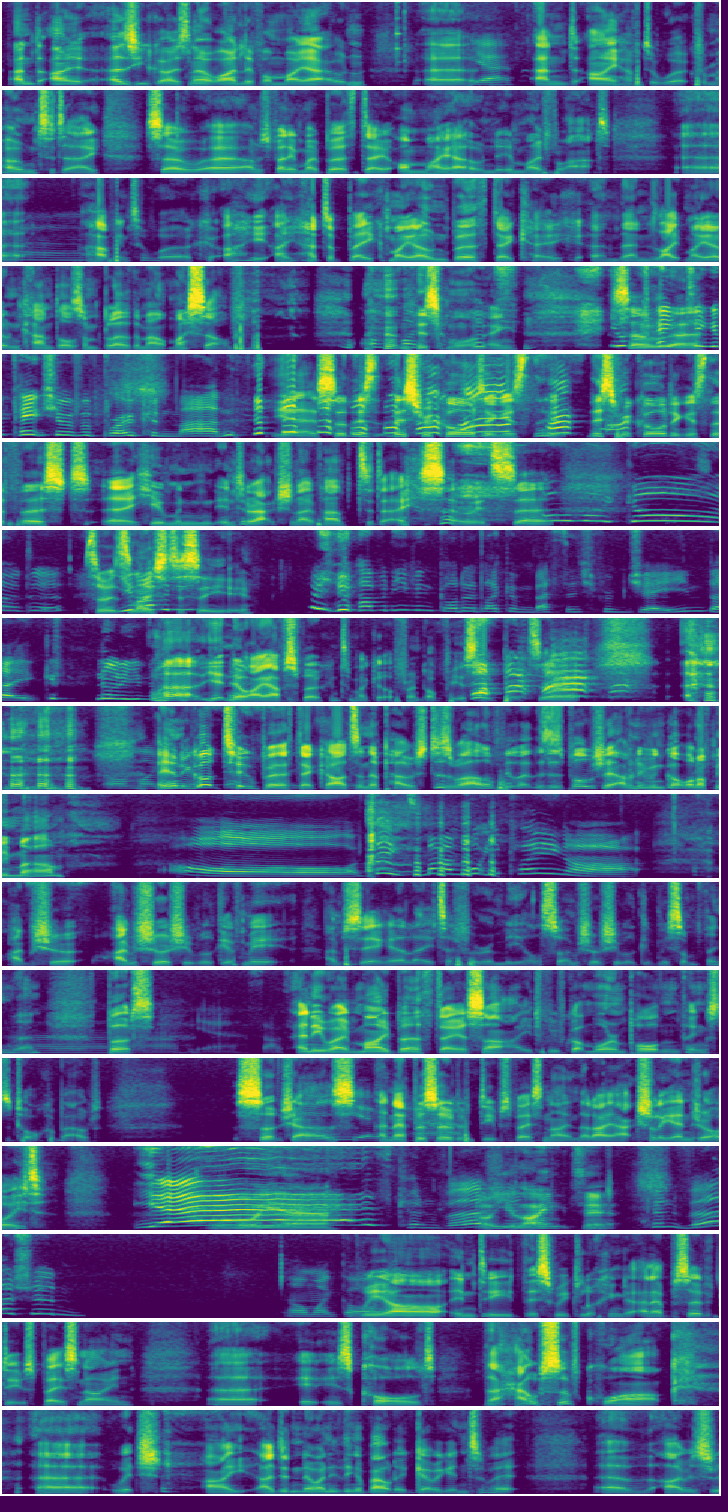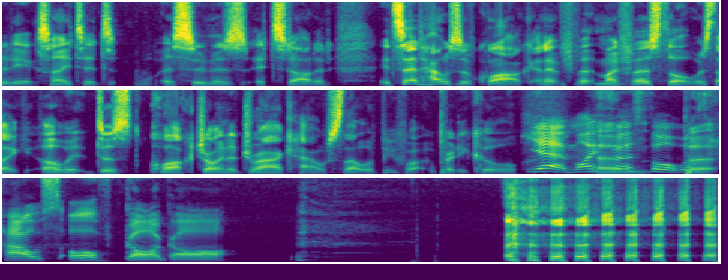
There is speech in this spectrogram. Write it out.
And I, as you guys know, I live on my own. Uh, Yeah. And I have to work from home today, so uh, I'm spending my birthday on my own in my flat, uh, having to work. I, I had to bake my own birthday cake and then light my own candles and blow them out myself this morning. Oh You're so uh, painting a picture of a broken man. yeah, so this this recording is the this recording is the first uh, human interaction I've had today. So it's uh, oh my god. So it's You nice to see you. You haven't even got a, like a message from Jane, like not even. Well, yeah, no, I have spoken to my girlfriend, obviously, but uh, oh my I only got two that's so birthday cards in the post as well. I feel like this is bullshit. I haven't even got one off my mum. Oh, thanks, Mum. What are you playing at? I'm sure. I'm sure she will give me. I'm seeing her later for a meal, so I'm sure she will give me something then. But Ah, yeah, anyway, my birthday aside, we've got more important things to talk about, such as Oh, yeah, an episode have. of Deep Space Nine that I actually enjoyed. Yes! Oh, yeah. Conversion. Oh, you liked it. conversion. Oh my god. We are indeed this week looking at an episode of Deep Space Nine. Uh, it is called The House of Quark, uh, which I, I didn't know anything about it going into it. Um, I was really excited as soon as it started. It said House of Quark, and it, my first thought was like, oh, it does Quark join a drag house? That would be pretty cool. Yeah, my first Um, thought was but- House of Gaga.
